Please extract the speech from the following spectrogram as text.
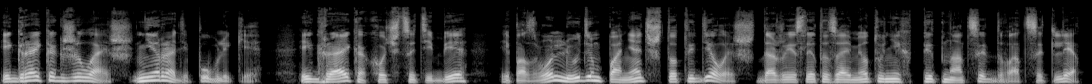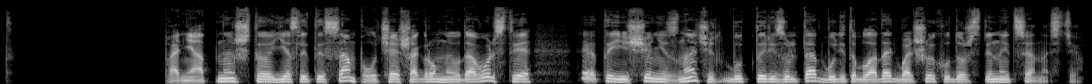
играй как желаешь, не ради публики, Играй, как хочется тебе, и позволь людям понять, что ты делаешь, даже если это займет у них 15-20 лет. Понятно, что если ты сам получаешь огромное удовольствие, это еще не значит, будто результат будет обладать большой художественной ценностью.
